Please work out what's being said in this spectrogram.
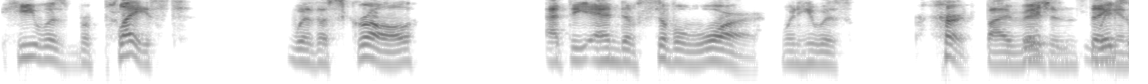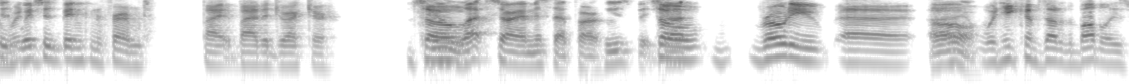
he was replaced with a scroll at the end of Civil War when he was hurt by Vision's which, thing. which, is- which has been confirmed by by the director. So Who, what? Sorry, I missed that part. Who's been? so Rhodey, uh, Oh. uh, when he comes out of the bubble, he's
